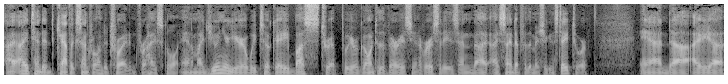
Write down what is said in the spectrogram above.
I, I, attended Catholic Central in Detroit for high school. And in my junior year, we took a bus trip. We were going to the various universities, and I, I signed up for the Michigan State tour. And uh, I uh,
